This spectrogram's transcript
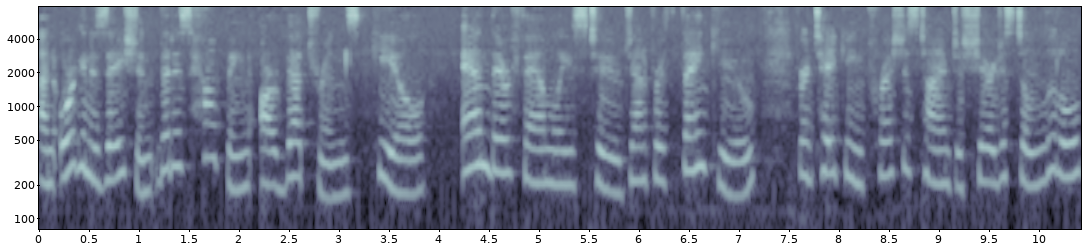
an organization that is helping our veterans heal and their families too. Jennifer, thank you for taking precious time to share just a little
